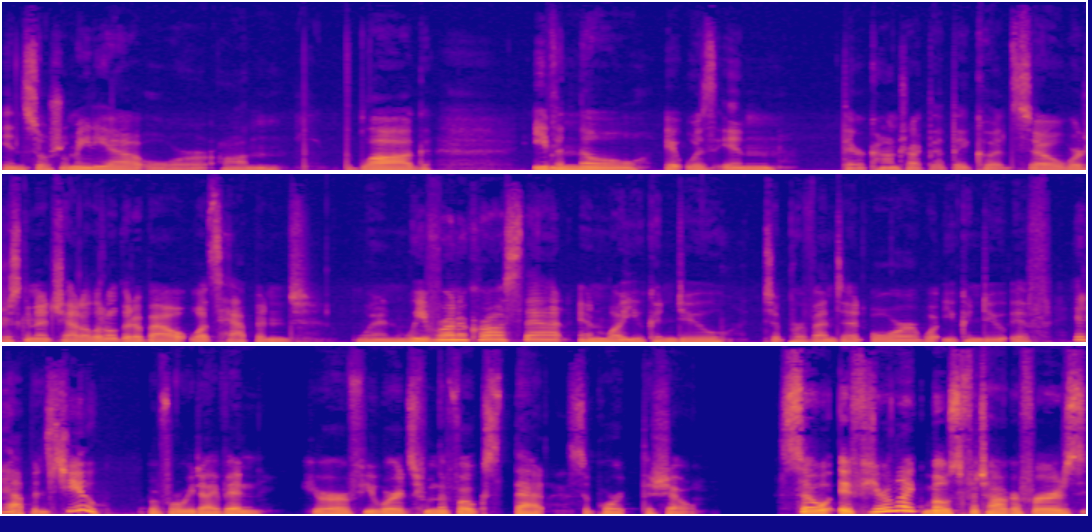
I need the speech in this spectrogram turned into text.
in social media or on the blog, even though it was in their contract that they could. So we're just going to chat a little bit about what's happened when we've run across that and what you can do to prevent it or what you can do if it happens to you. Before we dive in, here are a few words from the folks that support the show. So, if you're like most photographers,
